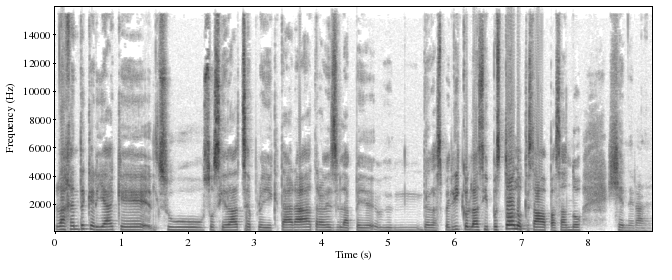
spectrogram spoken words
la gente quería que su sociedad se proyectara a través de, la de las películas y pues todo lo que estaba pasando general.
